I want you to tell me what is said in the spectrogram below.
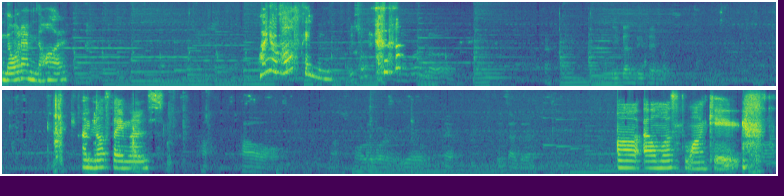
No, I'm not. Why are you laughing? You can be famous. I'm not famous. How, much follower you have Instagram? Uh, almost 1k.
